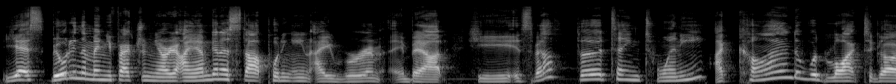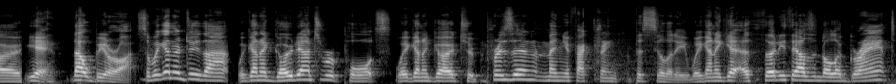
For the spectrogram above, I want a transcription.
yes, building the manufacturing area. I am going to start putting in a room about here. It's about 1320. I kind of would like to go, yeah, that would be alright. So we're going to do that. We're going to go down to reports. We're going to go to prison manufacturing facility. We're going to get a $30,000 grant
